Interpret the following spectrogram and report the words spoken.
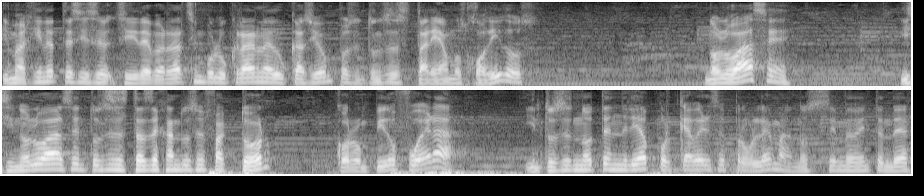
imagínate si, se- si de verdad se involucrara en la educación, pues entonces estaríamos jodidos. No lo hace. Y si no lo hace, entonces estás dejando ese factor corrompido fuera. Y entonces no tendría por qué haber ese problema. No sé si me voy a entender.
